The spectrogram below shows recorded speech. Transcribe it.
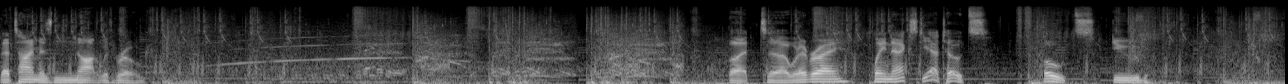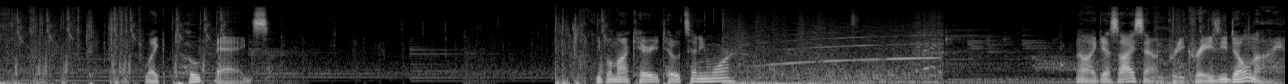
That time is not with Rogue. But uh, whatever I play next, yeah, totes. Totes, dude. Like tote bags. People not carry totes anymore? Well, I guess I sound pretty crazy, don't I?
